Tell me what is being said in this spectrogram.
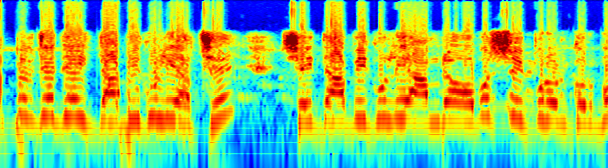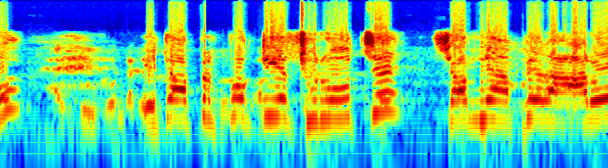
আপনার যে এই দাবিগুলি আছে, সেই দাবিগুলি আমরা অবশ্যই পূরণ করব। এটা আপনার প্রক্রিয়া শুরু হচ্ছে, সামনে আপনারা আরও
